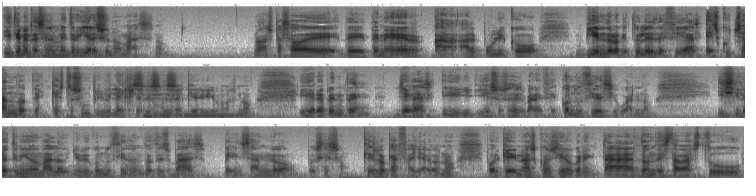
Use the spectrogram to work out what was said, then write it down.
y te metes en el metro y eres uno más, ¿no? No, has pasado de, tener al público viendo lo que tú les decías, escuchándote, que esto es un privilegio en el mundo en el que vivimos, ¿no? Y de repente llegas y, y, eso se desvanece. Conducir es igual, ¿no? Y si lo he tenido malo, yo voy conduciendo, entonces vas pensando, pues eso, qué es lo que ha fallado, ¿no? ¿Por qué no has conseguido conectar? ¿Dónde estabas tú?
